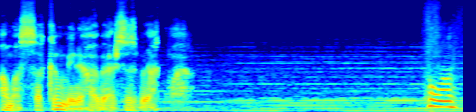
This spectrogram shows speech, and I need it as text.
Ama sakın beni habersiz bırakma. Tamam.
